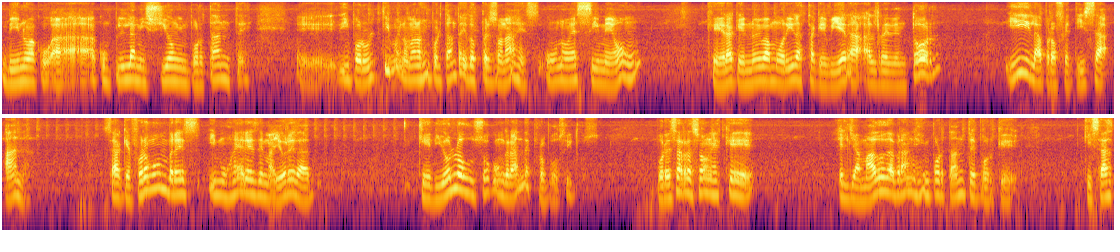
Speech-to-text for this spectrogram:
vino a, cumplir la misión importante. Eh, y por último, y no menos importante, hay dos personajes. Uno es Simeón, que era que no iba a morir hasta que viera al Redentor, y la profetisa Ana. O sea, que fueron hombres y mujeres de mayor edad que Dios los usó con grandes propósitos. Por esa razón es que el llamado de Abraham es importante porque quizás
